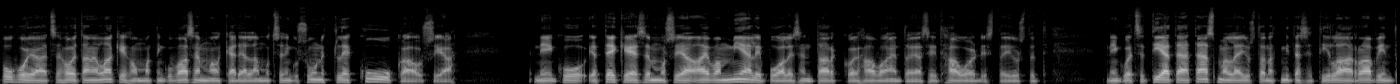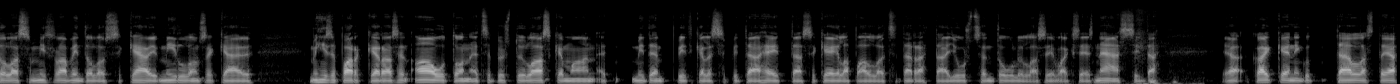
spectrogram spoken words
puhuja, että se hoitaa ne lakihommat niin kuin vasemmalla kädellä, mutta se niin kuin suunnittelee kuukausia niin kuin, ja tekee semmoisia aivan mielipuolisen tarkkoja havaintoja siitä Howardista just, että niin kuin, että se tietää täsmälleen just aina, että mitä se tilaa ravintolassa, missä ravintoloissa se käy, milloin se käy, mihin se parkkeeraa sen auton, että se pystyy laskemaan, että miten pitkälle se pitää heittää se keilapallo, että se tärähtää just sen tuulilasiin, vaikka se ei näe sitä. Ja kaikkea niin kuin tällaista. Ja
